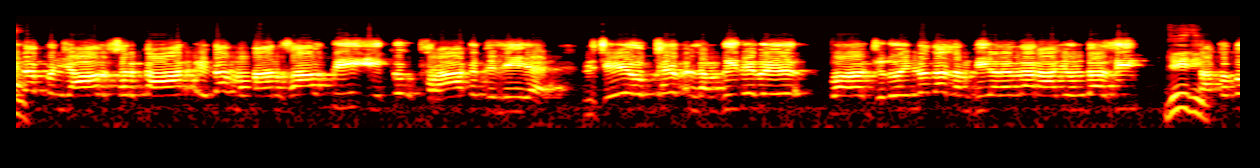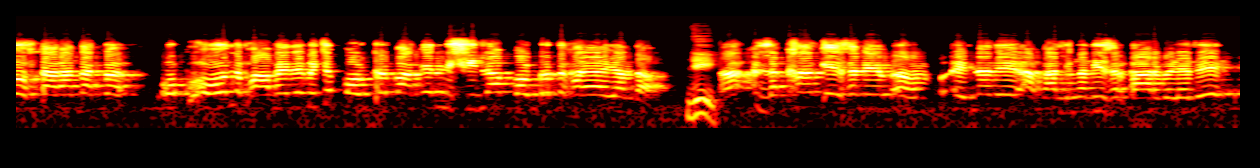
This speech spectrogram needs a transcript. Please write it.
ਇਹਦਾ ਪੰਜਾਬ ਸਰਕਾਰ ਇਹਦਾ ਮਾਨ ਸਾਹਿਬ ਦੀ ਇੱਕ ਫਰਾਕ ਦਿੱਲੀ ਹੈ ਜੇ ਉੱਥੇ ਲੰਬੀ ਦੇ ਜਦੋਂ ਇਹਨਾਂ ਦਾ ਲੰਬੀ ਵਾਲਿਆਂ ਦਾ ਰਾਜ ਹੁੰਦਾ ਸੀ ਜੀ, ਜੀ। 7 ਤੋਂ 17 ਤੱਕ ਉਹ ਉਹ ਲਿਫਾਫੇ ਦੇ ਵਿੱਚ ਪਾਊਡਰ ਪਾ ਕੇ ਨਸ਼ੀਲਾ ਪਾਊਡਰ ਦਿਖਾਇਆ ਜਾਂਦਾ। ਜੀ। ਲੱਖਾਂ ਕੇਸ ਨੇ ਇਹਨਾਂ ਦੇ ਅਕਾਲੀਆਂ ਦੀ ਸਰਕਾਰ ਵੇਲੇ ਦੇ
